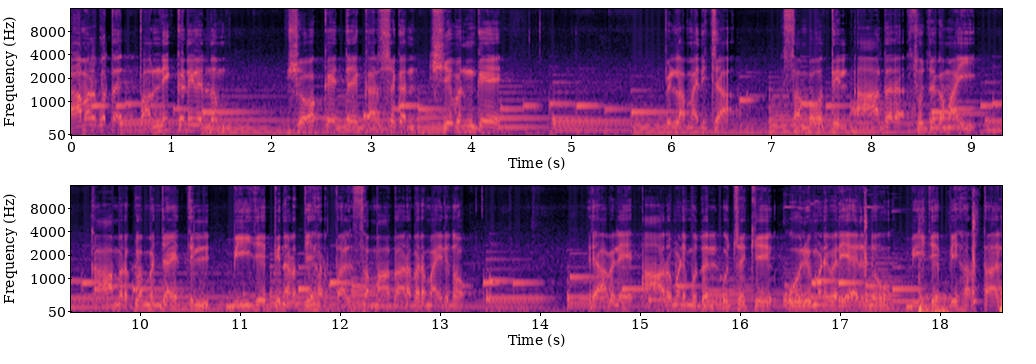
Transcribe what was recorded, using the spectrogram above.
താമരക്കുളത്ത് പന്നിക്കടിയിൽ നിന്നും ഷോക്കേറ്റ് കർഷകൻ ശിവൻ കെ പിള്ള മരിച്ച സംഭവത്തിൽ ആദര സൂചകമായി താമരക്കുളം പഞ്ചായത്തിൽ ബി ജെ പി നടത്തിയ ഹർത്താൽ സമാധാനപരമായിരുന്നു. രാവിലെ ആറു മണി മുതൽ ഉച്ചയ്ക്ക് ഒരു മണി വരെയായിരുന്നു ബി ജെ പി ഹർത്താൽ.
